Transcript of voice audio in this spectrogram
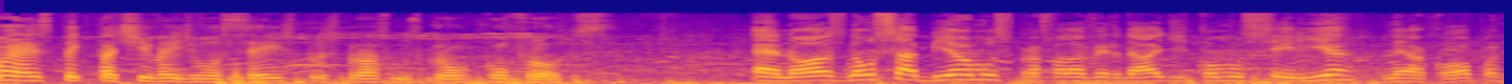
Qual é a expectativa aí de vocês para os próximos confrontos? É, nós não sabíamos, para falar a verdade, como seria né, a Copa.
